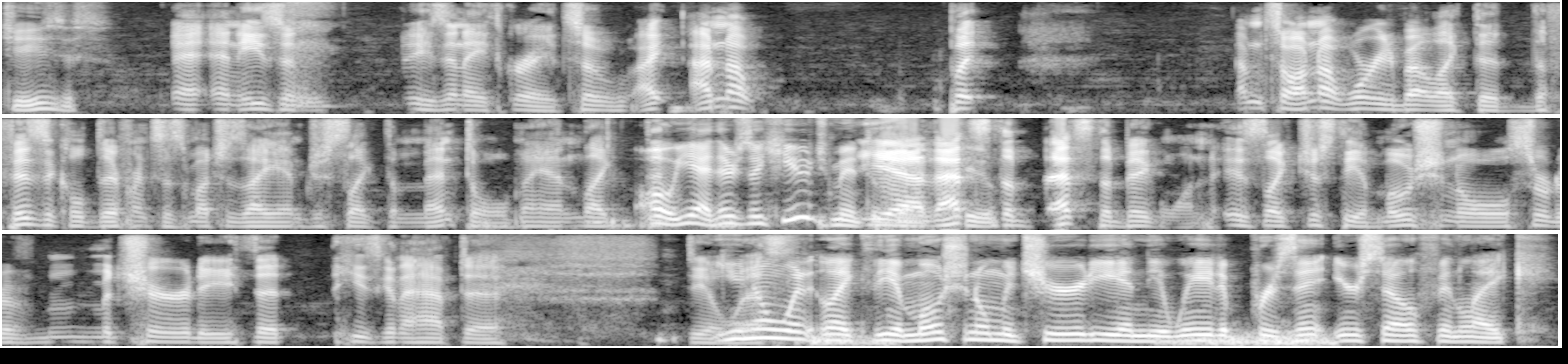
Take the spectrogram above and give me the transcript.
Jesus, and, and he's in he's in eighth grade. So I I'm not, but I'm so I'm not worried about like the the physical difference as much as I am just like the mental man. Like the- oh yeah, there's a huge mental. yeah, that's too. the that's the big one. Is like just the emotional sort of maturity that he's gonna have to deal you with. know what like the emotional maturity and the way to present yourself and like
